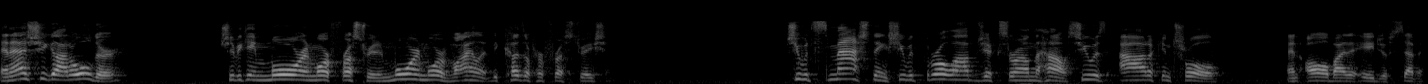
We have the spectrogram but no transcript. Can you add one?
And as she got older, she became more and more frustrated, more and more violent because of her frustration. She would smash things. She would throw objects around the house. She was out of control, and all by the age of seven.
